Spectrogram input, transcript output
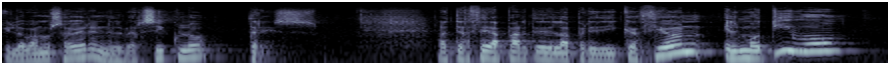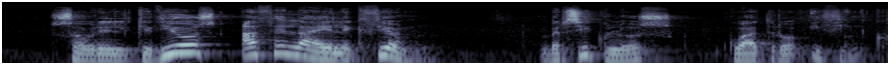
Y lo vamos a ver en el versículo 3. La tercera parte de la predicación, el motivo sobre el que Dios hace la elección. Versículos 4 y 5.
